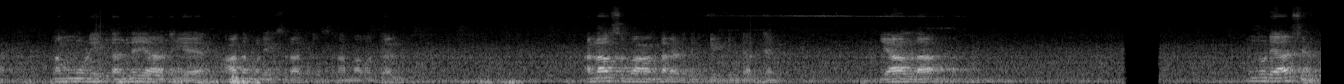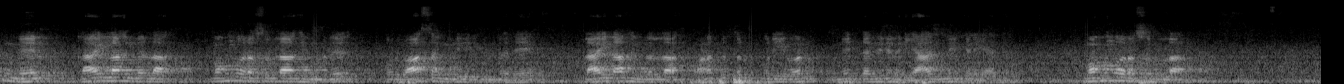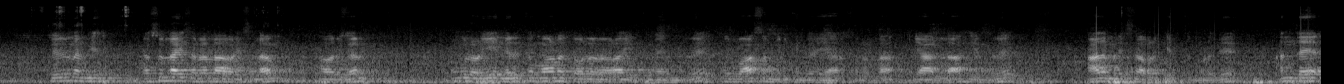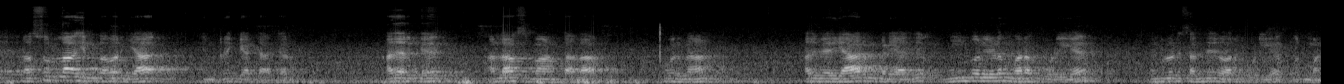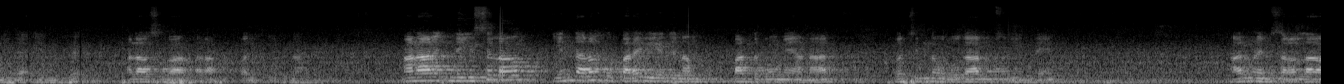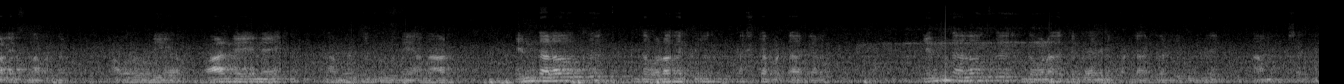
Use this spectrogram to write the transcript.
நம்முடைய தந்தையாகிய ஆதம் அலை சுராத் இஸ்லாம் அவர்கள் அல்லாஹ் சுபான் தல இடத்தில் கேட்கின்றார்கள். யா உன்னுடைய அரசிற்கு மேல் லாயிலாக இல்லல்லா முகமது ரசுல்லாஹ் என்று ஒரு வாசகம் எழுதியிருக்கின்றதே. லாயிலாக இல்லல்லா வணக்கத்திற்குரியவன் உன்னை தவிர வேறு யாருமே கிடையாது. முகமது ரசூல்லா திருநபி ரசூல்லாய் சல்லா அலிஸ்லாம் அவர்கள் உங்களுடைய நெருக்கமான தோழர்களாக இருக்கிறார் என்று ஒரு வாசம் இருக்கின்றது யார் சொல்லலா யார்லா என்று ஆதம் அலிஸ்லா அவர்கள் கேட்கும் பொழுது அந்த ரசுல்லா என்பவர் யார் என்று கேட்டார்கள். அதற்கு அல்லாஹ் சுபான் தாலா கூறினான் அது வேறு யாரும் கிடையாது. உங்களிடம் வரக்கூடிய உங்களுடைய சந்தேகம் வரக்கூடிய ஒரு மனிதர் என்று அல்லாஹ் சுபான் தாலா கூறினார் ஆனால் இந்த இஸ்லாம் எந்த அளவுக்கு பரவியது நாம் பார்த்துக்கோமே ஆனால் ஒரு சின்ன ஒரு உதாரணம் சொல்லியிருந்தேன். அருமநபி சல்லா அலிஸ்லாம் அவர்கள் அவருடைய வாழ்க்கையினை நாம் எடுத்துக்கொள்ளுமே ஆனால் எந்த அளவுக்கு இந்த உலகத்தில் கஷ்டப்பட்டார்கள் எந்த அளவுக்கு இந்த உலகத்தில் வேதனைப்பட்டார்கள் என்று நாம் சற்று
